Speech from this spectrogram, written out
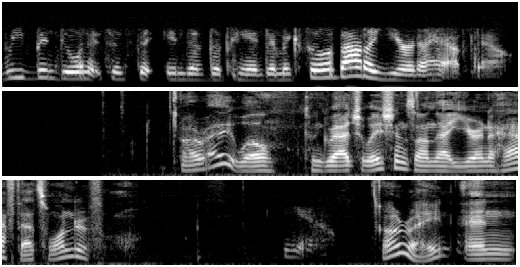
we've been doing it since the end of the pandemic, so about a year and a half now. All right. Well, congratulations on that year and a half. That's wonderful. Yeah. All right. And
